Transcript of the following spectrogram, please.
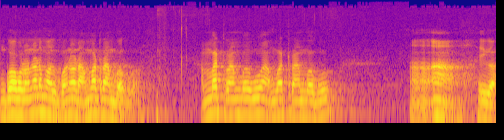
ఇంకొకడు ఉన్నాడు మాకు పనివాడు అంబటి రాంబాబు. అంబటి రాంబాబు అంబటి రాంబాబు. ఇగో.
